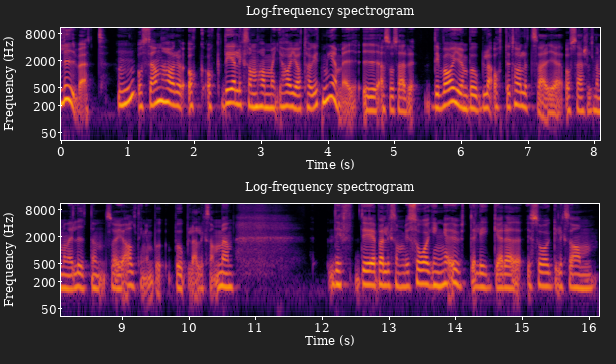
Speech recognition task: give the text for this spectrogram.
livet. Och sen har, och, och det liksom har, man, har jag tagit med mig i, alltså så här, det var ju en bubbla, 80-talet Sverige och särskilt när man är liten så är ju allting en bu- bubbla liksom. Men det, det var liksom, jag såg inga uteliggare, jag såg liksom,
